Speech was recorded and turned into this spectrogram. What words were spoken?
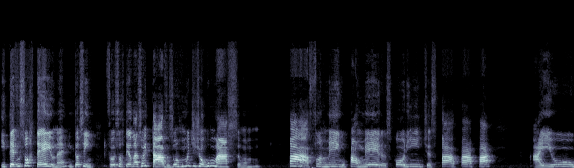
e teve o sorteio, né? Então, assim, foi o sorteio das oitavas, uma ruma de jogo massa. Uma... Pá, Flamengo, Palmeiras, Corinthians, pá, pá, pá. Aí o.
